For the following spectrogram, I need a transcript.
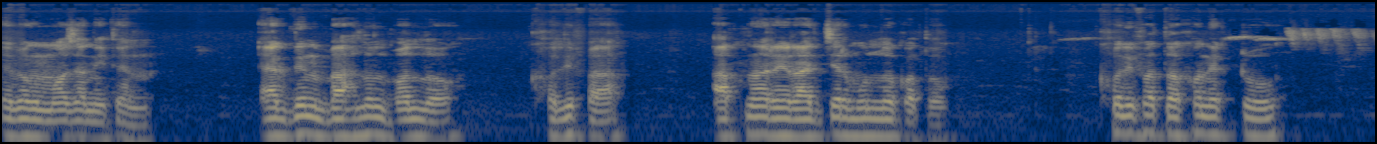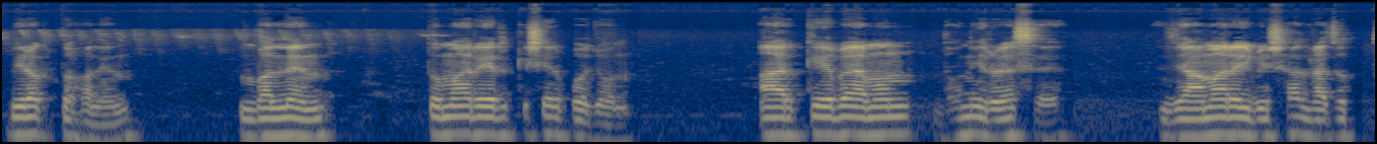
এবং মজা নিতেন। একদিন বাহলুল বলল, খলিফা, আপনার এ রাজ্যের মূল্য কত? খলিফা তখন একটু বিরক্ত হলেন। বললেন, তোমার এর কিসের প্রয়োজন? আর কে বা এমন ধনী রয়েছে যে আমার এই বিশাল রাজত্ব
